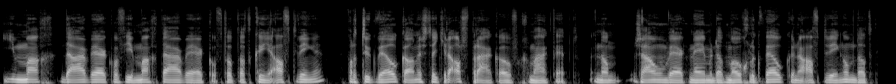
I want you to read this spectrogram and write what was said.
je mag daar werken of je mag daar werken. Of dat, dat kun je afdwingen. Wat natuurlijk wel kan, is dat je er afspraken over gemaakt hebt. En dan zou een werknemer dat mogelijk wel kunnen afdwingen, omdat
